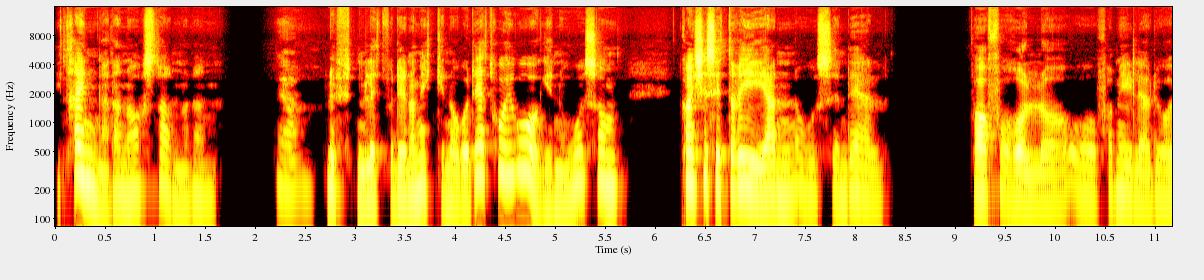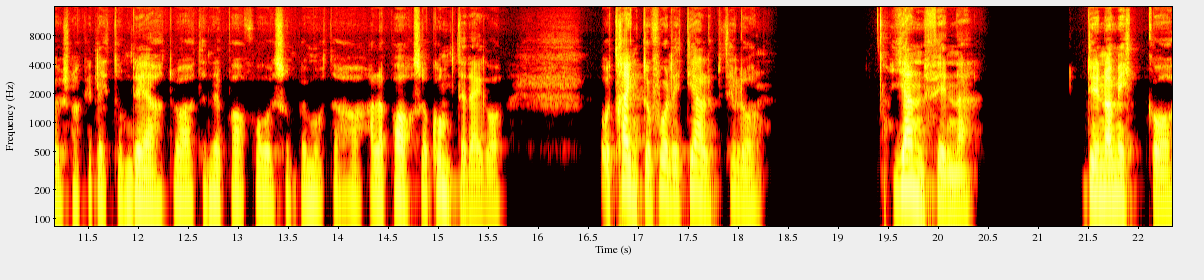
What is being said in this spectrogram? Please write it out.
Vi trenger den avstanden og den ja. luften litt for dynamikken òg, og det tror jeg òg er noe som kanskje sitter igjen hos en del parforhold og, og familier. Du har jo snakket litt om det, at du har hatt en del parforhold som på en måte har, eller par som har kommet til deg og, og trengt å få litt hjelp til å gjenfinne dynamikk og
